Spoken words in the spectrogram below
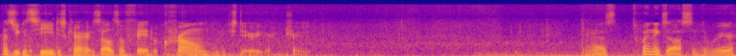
As you can see, this car is also fitted with chrome exterior trim. It has twin exhausts in the rear.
